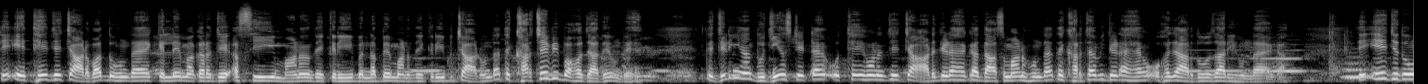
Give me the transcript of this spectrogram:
ਤੇ ਇੱਥੇ ਜੇ ਝਾੜ ਵੱਧ ਹੁੰਦਾ ਹੈ, ਕਿੱਲੇ ਮਗਰ ਜੇ 80 ਮਣ ਦੇ ਕਰੀਬ 90 ਮਣ ਦੇ ਕਰੀਬ ਝਾੜ ਹੁੰਦਾ ਤੇ ਖਰਚੇ ਵੀ ਬਹੁਤ ਜ਼ਿਆਦਾ ਹੁੰਦੇ ਹੈ। ਤੇ ਜਿਹੜੀਆਂ ਦੂਜੀਆਂ ਸਟੇਟਾਂ, ਉੱਥੇ ਹੁਣ ਜੇ ਝਾੜ ਜਿਹੜਾ ਹੈਗਾ 10 ਮਣ ਹੁੰਦਾ ਤੇ ਖਰਚਾ ਵੀ ਜਿਹੜਾ ਹੈ ਉਹ 1000 2000 ਹੀ ਹੁੰਦਾ ਹੈਗਾ। ਤੇ ਇਹ ਜਦੋਂ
